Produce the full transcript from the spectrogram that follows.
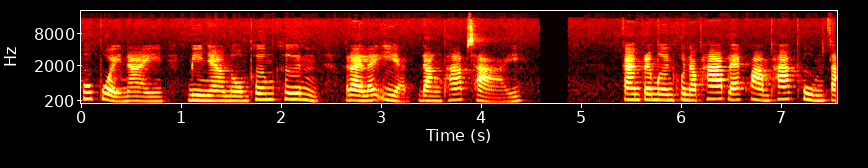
ผู้ป่วยในมีแนวโน้มเพิ่มขึ้น รายละเอียดดังภาพฉาย การประเมินคุณภาพและความภาคภูมิใจ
